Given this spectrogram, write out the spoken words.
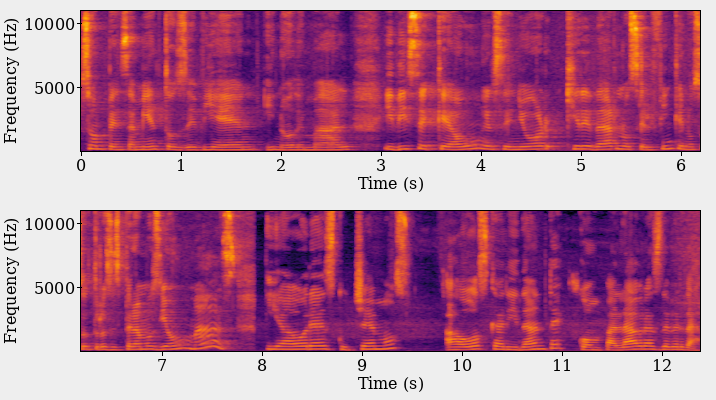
son pensamientos de bien y no de mal. Y dice que aún el Señor quiere darnos el fin que nosotros esperamos y aún más. Y ahora escuchemos a Oscar y Dante con palabras de verdad.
